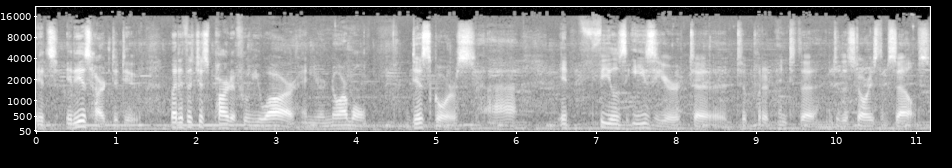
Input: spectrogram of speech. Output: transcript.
it's it is hard to do. But if it's just part of who you are and your normal discourse, uh, it feels easier to, to put it into the into the stories themselves.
